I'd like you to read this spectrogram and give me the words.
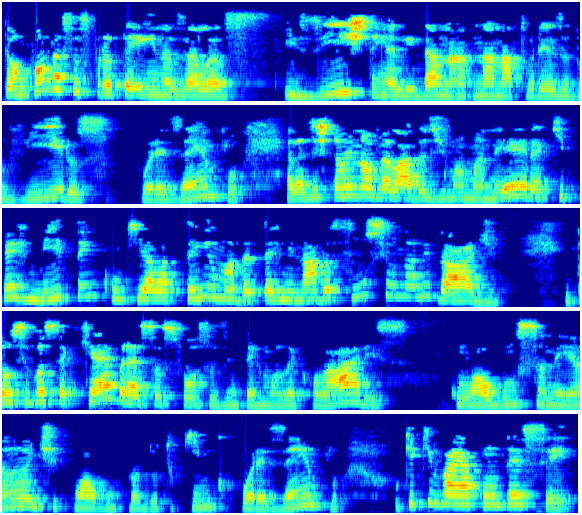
Então, quando essas proteínas elas existem ali da, na natureza do vírus, por exemplo, elas estão enoveladas de uma maneira que permitem com que ela tenha uma determinada funcionalidade. Então, se você quebra essas forças intermoleculares com algum saneante, com algum produto químico, por exemplo, o que, que vai acontecer?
